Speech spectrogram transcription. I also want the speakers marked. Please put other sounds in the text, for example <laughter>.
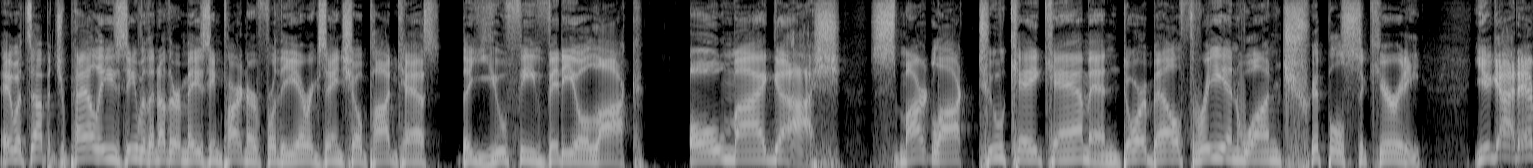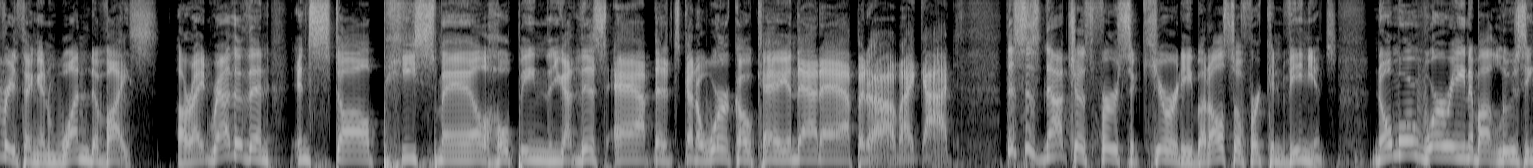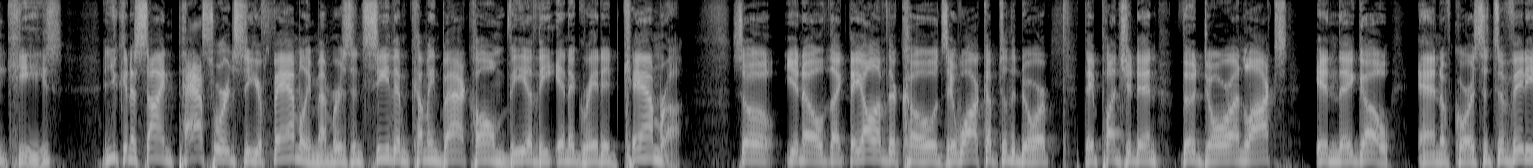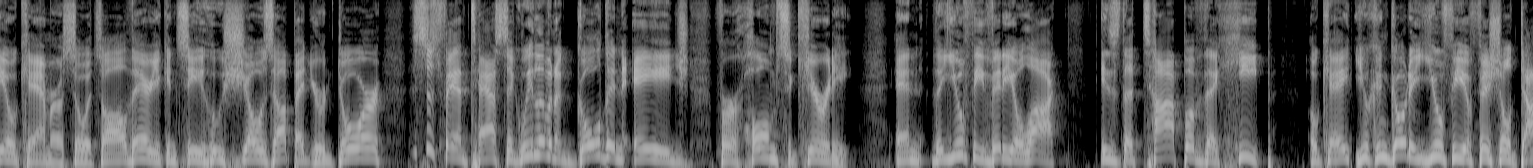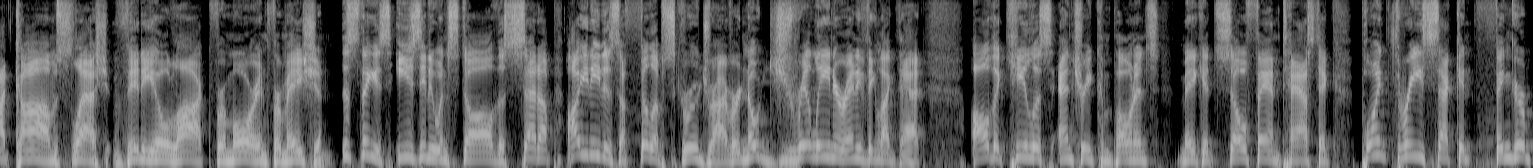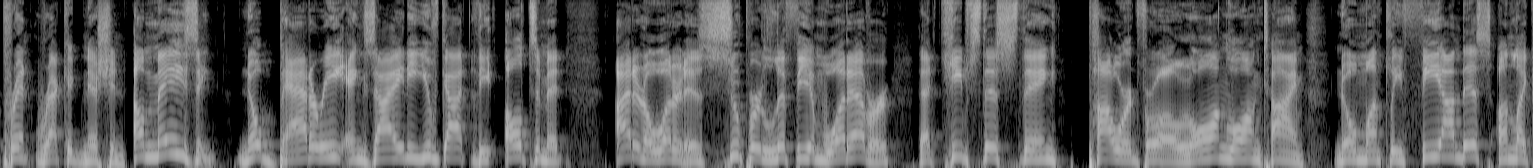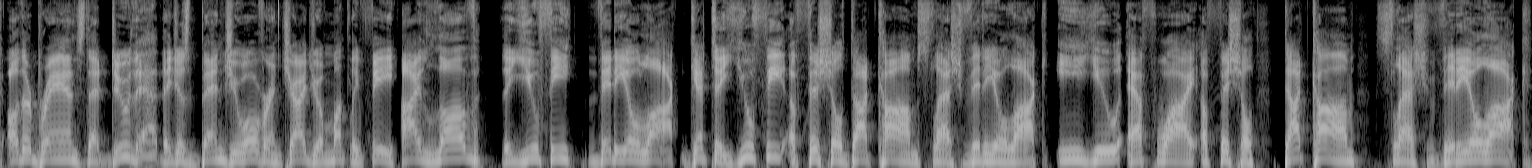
Speaker 1: Hey, what's up? It's your pal Easy with another amazing partner for the Eric Zane Show podcast, the Eufy Video Lock. Oh my gosh. Smart lock, 2K cam, and doorbell, three in one, triple security. You got everything in one device. All right. Rather than install piecemeal, hoping that you got this app that it's going to work okay and that app, and oh my God. This is not just for security, but also for convenience. No more worrying about losing keys. And you can assign passwords to your family members and see them coming back home via the integrated camera. So, you know, like they all have their codes. They walk up to the door, they punch it in, the door unlocks, in they go. And of course, it's a video camera, so it's all there. You can see who shows up at your door. This is fantastic. We live in a golden age for home security. And the Eufy Video Lock is the top of the heap. Okay, you can go to eufyofficial.com slash video lock for more information. This thing is easy to install. The setup, all you need is a Phillips screwdriver, no drilling or anything like that. All the keyless entry components make it so fantastic. 0.3 second fingerprint recognition. Amazing. No battery anxiety. You've got the ultimate, I don't know what it is, super lithium, whatever, that keeps this thing powered for a long, long time. No monthly fee on this, unlike other brands that do that. They just bend you over and charge you a monthly fee. I love the Eufy Video Lock. Get to eufyofficial.com slash video lock. E-U-F-Y official.com slash video lock.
